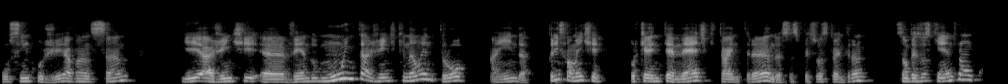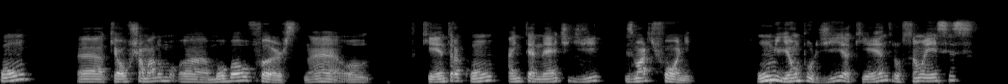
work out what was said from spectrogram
com 5G avançando, e a gente é, vendo muita gente que não entrou ainda, principalmente porque a internet que está entrando, essas pessoas que estão entrando, são pessoas que entram com, uh, que é o chamado uh, mobile first, né? Ou que entra com a internet de smartphone. Um milhão por dia que entram são esses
